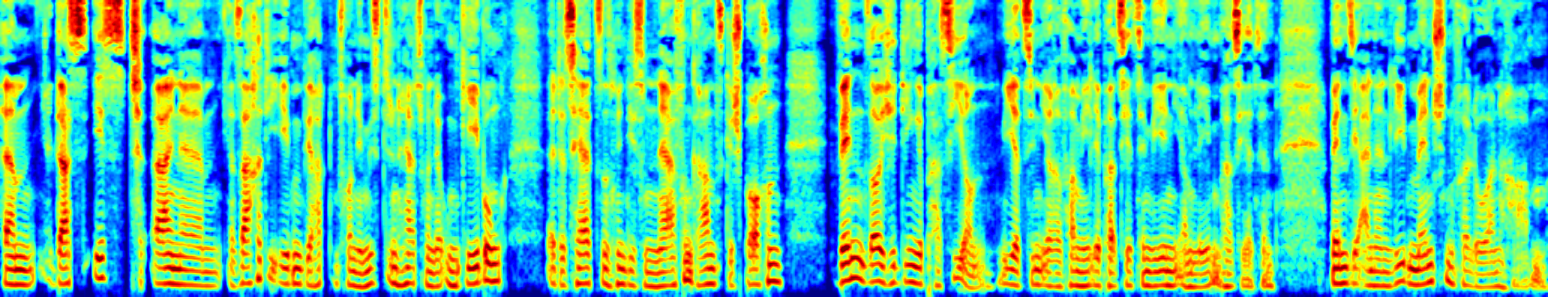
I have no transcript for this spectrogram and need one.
Ähm, das ist eine Sache, die eben, wir hatten von dem mystischen Herz, von der Umgebung äh, des Herzens mit diesem Nervenkranz gesprochen. Wenn solche Dinge passieren, wie jetzt in Ihrer Familie passiert sind, wie in Ihrem Leben passiert sind, wenn Sie einen lieben Menschen verloren haben,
